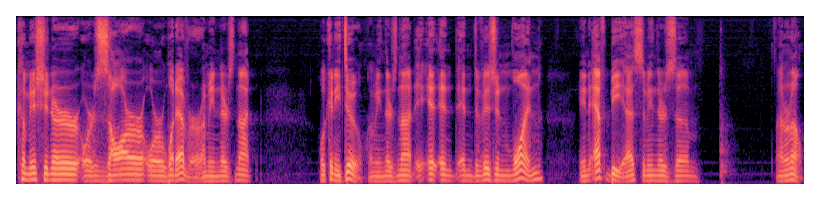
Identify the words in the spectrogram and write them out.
commissioner or czar or whatever. I mean, there's not. What can he do? I mean, there's not in in Division One, in FBS. I mean, there's um I don't know.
